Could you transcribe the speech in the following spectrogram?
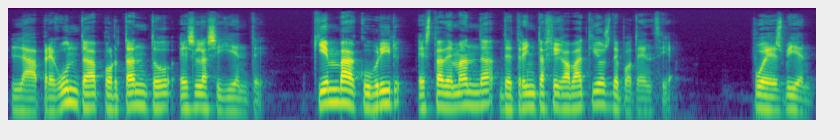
La pregunta, por tanto, es la siguiente. ¿Quién va a cubrir esta demanda de 30 gigavatios de potencia? Pues bien,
